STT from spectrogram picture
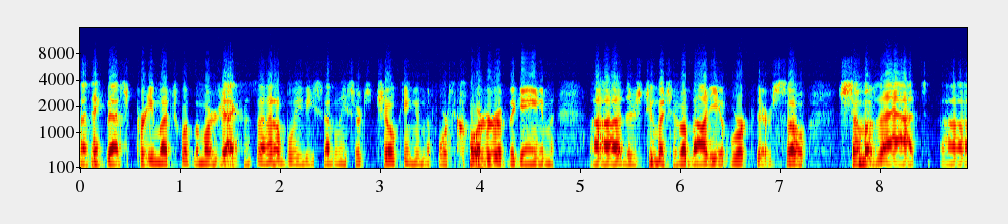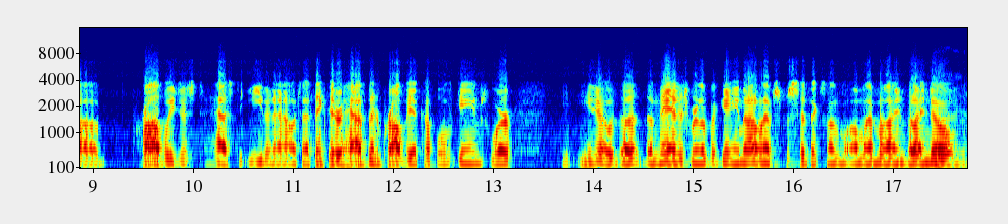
I think that's pretty much what Lamar Jackson said. I don't believe he suddenly starts choking in the fourth quarter of the game. Uh, there's too much of a body of work there. So some of that uh, probably just has to even out. I think there have been probably a couple of games where, you know, the the management of the game. And I don't have specifics on on my mind, but I know Right.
